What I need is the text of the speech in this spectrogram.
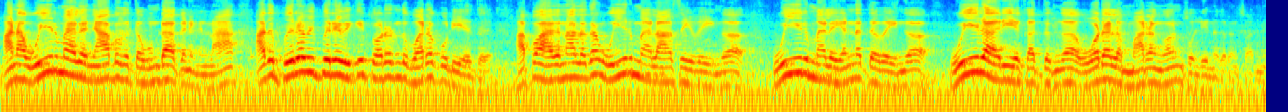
ஆனால் உயிர் மேலே ஞாபகத்தை உண்டாக்குனீங்கன்னா அது பிறவி பிறவிக்கு தொடர்ந்து வரக்கூடியது. அப்போ அதனால தான் உயிர் மேலே ஆசை வைங்க. உயிர் மேலே எண்ணத்தை வைங்க. உயிரை அறிய கற்றுங்க உடலை மறங்கன்னு சொல்லினுக்கிறேன் சாமி.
